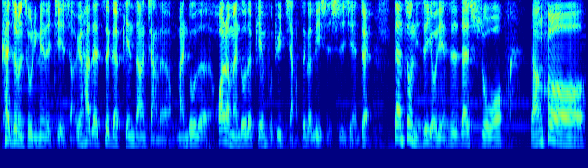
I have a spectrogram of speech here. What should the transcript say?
看这本书里面的介绍，因为他在这个篇章讲了蛮多的，花了蛮多的篇幅去讲这个历史事件。对，但重点是有点是在说，然后，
